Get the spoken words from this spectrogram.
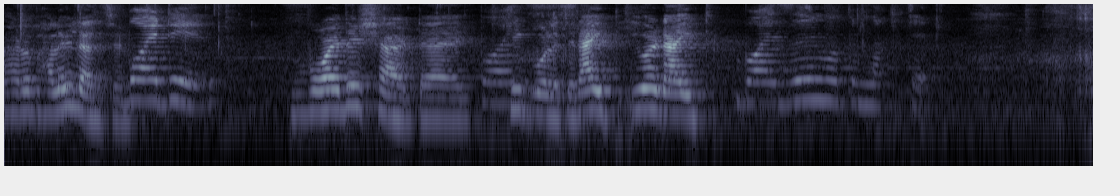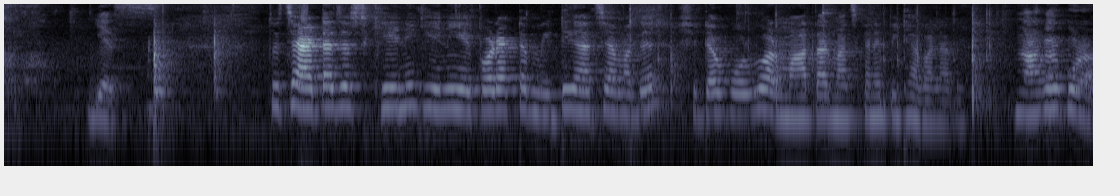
ভালো ভালোই লাগছে। বয়েদের বয়দের শার্ট ঠিক বলেছে রাইট ইউ আর রাইট বয়েজের মতন লাগছে। ইয়েস তো চাটা জাস্ট খেয়ে নিই খেয়ে নিই এরপর একটা মিটিং আছে আমাদের সেটাও করব আর মা তার মাঝখানে পিঠা বানাবে। কোড়া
